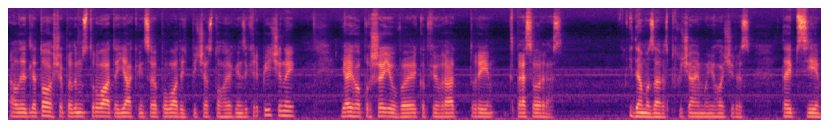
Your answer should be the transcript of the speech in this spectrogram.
але для того, щоб продемонструвати, як він себе поводить під час того, як він закирпічений, я його прошию в конфігураторі ExpressLRS. Ідемо зараз, підключаємо його через Type-C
